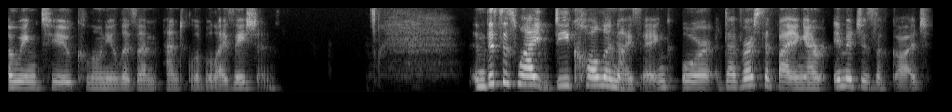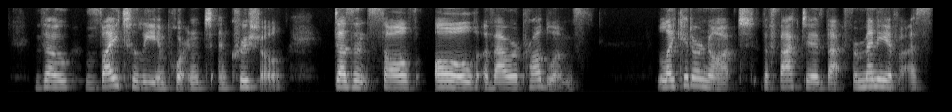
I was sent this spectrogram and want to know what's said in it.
owing to colonialism and globalization. And this is why decolonizing or diversifying our images of God, though vitally important and crucial, doesn't solve all of our problems. Like it or not, the fact is that for many of us,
